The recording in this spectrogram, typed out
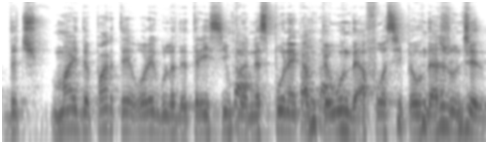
deci, mai departe, o regulă de trei simplă da. ne spune cam păi pe da. unde a fost și pe unde ajunge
